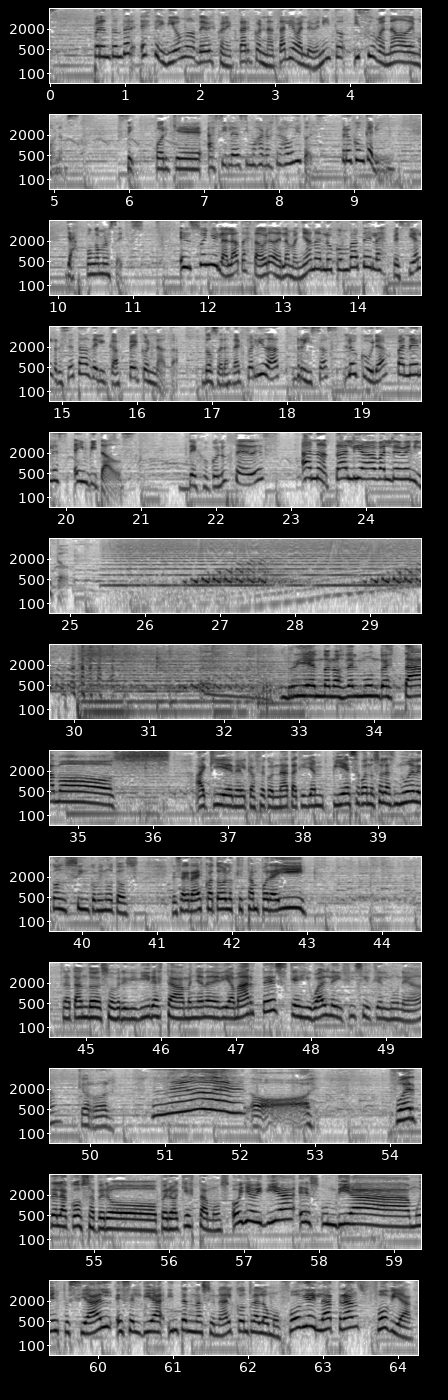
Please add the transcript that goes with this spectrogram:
Para entender este idioma debes conectar con Natalia Valdebenito y su manada de monos. Sí, porque así le decimos a nuestros auditores, pero con cariño. Ya, pongámonos serios. El sueño y la lata a esta hora de la mañana lo combate la especial receta del café con nata. Dos horas de actualidad, risas, locura, paneles e invitados. Dejo con ustedes a Natalia Valdebenito. Riéndonos del mundo estamos. Aquí en el Café con Nata, que ya empieza cuando son las 9 con 5 minutos. Les agradezco a todos los que están por ahí tratando de sobrevivir a esta mañana de día martes, que es igual de difícil que el lunes, ¿ah? Qué horror. Ay, fuerte la cosa, pero, pero aquí estamos. Oye, hoy día es un día muy especial, es el Día Internacional contra la Homofobia y la Transfobia.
